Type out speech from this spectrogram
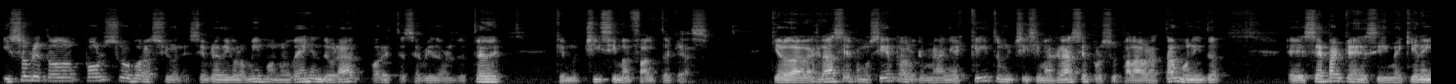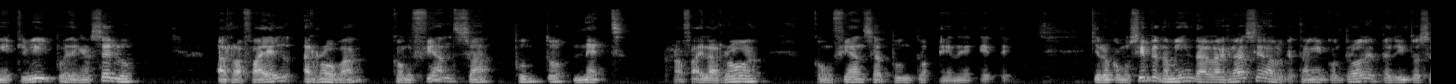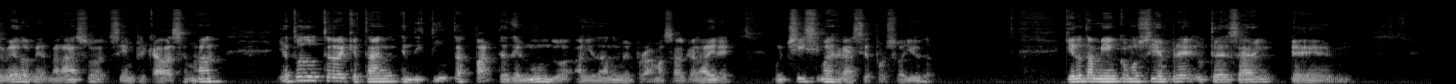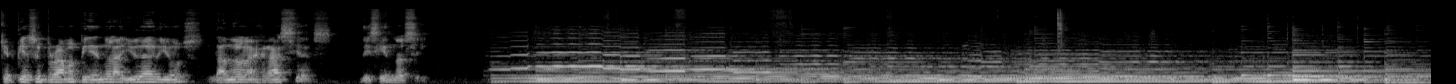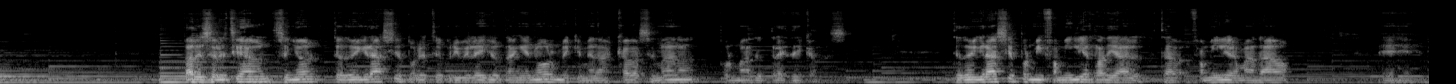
y sobre todo por sus oraciones. Siempre digo lo mismo, no dejen de orar por este servidor de ustedes, que muchísima falta que hace. Quiero dar las gracias, como siempre, a los que me han escrito. Muchísimas gracias por sus palabras tan bonitas. Eh, sepan que si me quieren escribir, pueden hacerlo a rafael arroba confianza.net. Rafael arroba confianza.net. Quiero, como siempre, también dar las gracias a los que están en control, Pedrito Acevedo, mi hermanazo, siempre cada semana, y a todos ustedes que están en distintas partes del mundo ayudándome el programa Salga al Aire. Muchísimas gracias por su ayuda. Quiero también, como siempre, ustedes saben eh, que empiezo el programa pidiendo la ayuda de Dios, dándole las gracias, diciendo así. Padre Celestial, Señor, te doy gracias por este privilegio tan enorme que me das cada semana por más de tres décadas. Te doy gracias por mi familia radial, esta familia que me has dado. Eh,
